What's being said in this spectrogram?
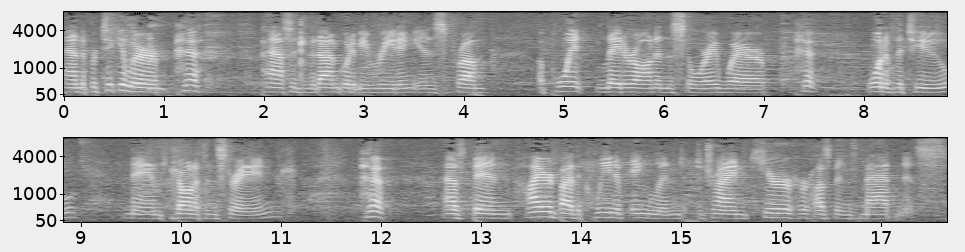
And the particular passage that I'm going to be reading is from a point later on in the story where one of the two, named Jonathan Strange, has been hired by the Queen of England to try and cure her husband's madness.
